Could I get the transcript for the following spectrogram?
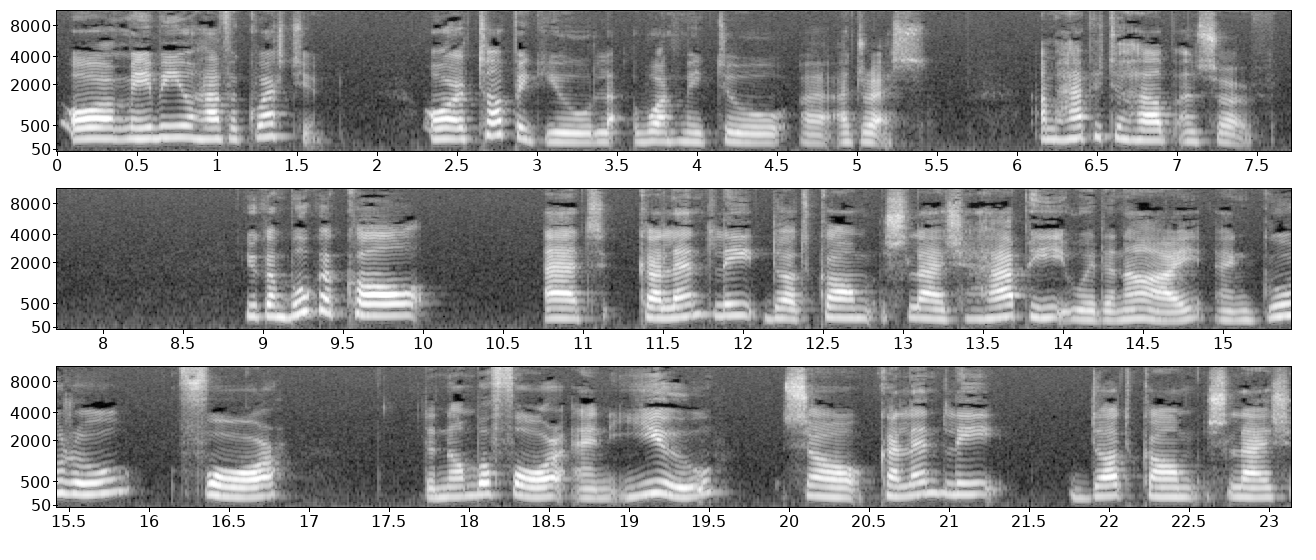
Or maybe you have a question or a topic you want me to uh, address. I'm happy to help and serve. You can book a call at calendly.com slash happy with an I and guru for the number four and you. So calendly.com slash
